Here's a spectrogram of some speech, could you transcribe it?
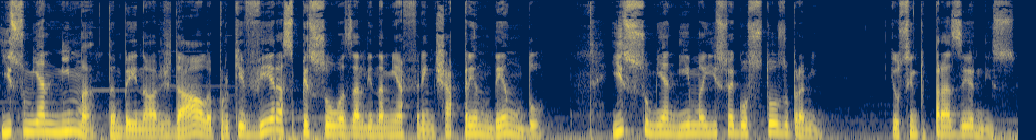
Isso me anima também na hora de dar aula, porque ver as pessoas ali na minha frente aprendendo, isso me anima e isso é gostoso para mim. Eu sinto prazer nisso.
